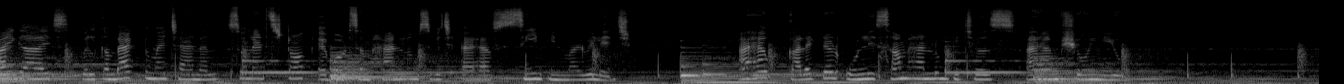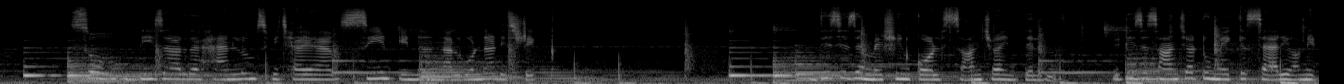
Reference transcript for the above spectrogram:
Hi guys, welcome back to my channel. So let's talk about some handlooms which I have seen in my village. I have collected only some handloom pictures I am showing you. So these are the handlooms which I have seen in Nalgonda district. This is a machine called Sancha in Telugu. It is a Sancha to make a sari on it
